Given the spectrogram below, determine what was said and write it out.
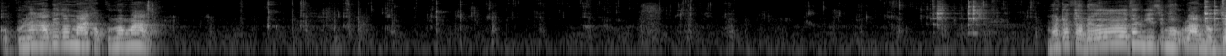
ขอบคุณนะคะพี่ต้นไม้ขอบคุณมากมากมาด้อค่ะเด้อทั้งยี่สิบหกร้านดวงใจ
